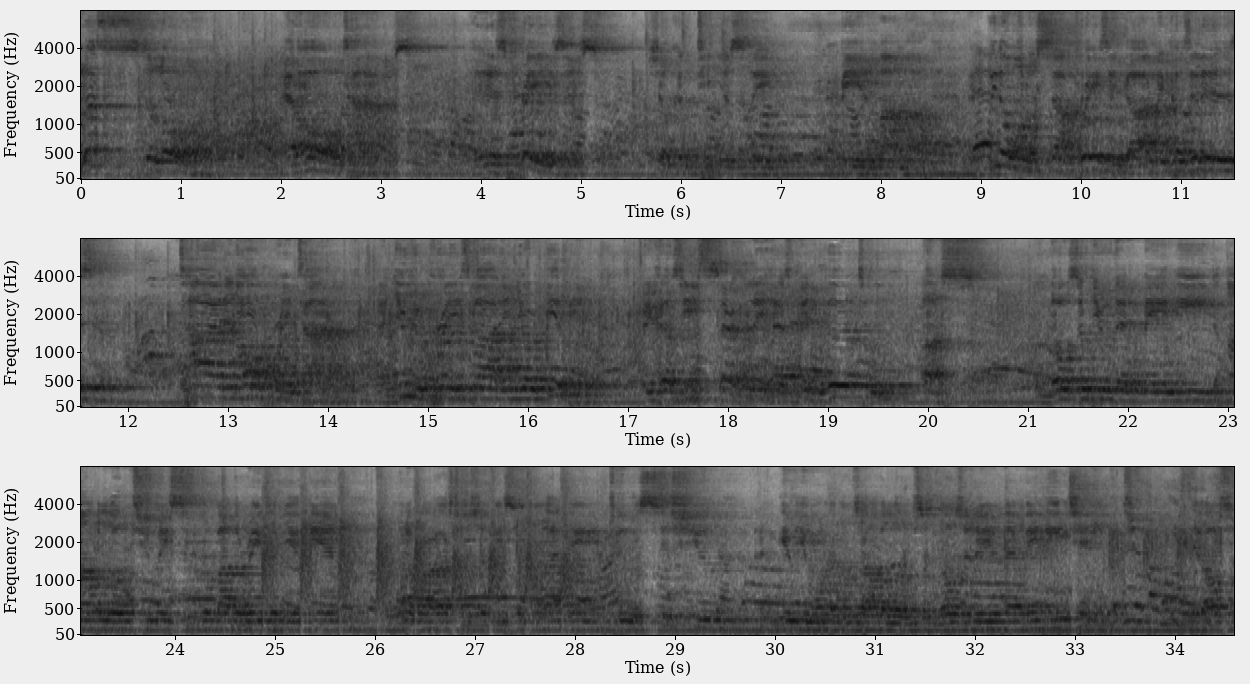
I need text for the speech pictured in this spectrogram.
Bless the Lord at all times. And his praises shall continuously be in my mouth. We don't want to stop praising God because it is tithe and offering time. And you can praise God in your giving because he certainly has been good to us. And those of you that may need envelopes, you may signal by the raise of your hand. One of our ushers will be so glad to assist you and give you one of those envelopes. And those of you that may need change, you can also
